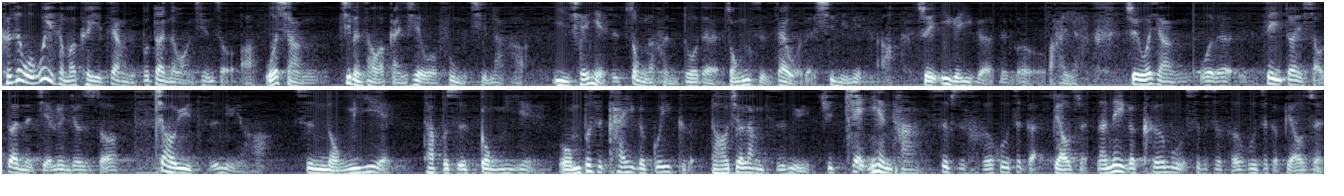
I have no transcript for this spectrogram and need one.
可是我为什么可以这样子不断的往前走啊？我想基本上我感谢我父母亲了哈。以前也是种了很多的种子在我的心里面啊，所以一个一个能够发芽。所以我想我的这一段小段的结论就是说，教育子女哈是农业。它不是工业，我们不是开一个规格，然后就让子女去检验它是不是合乎这个标准。那那个科目是不是合乎这个标准？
